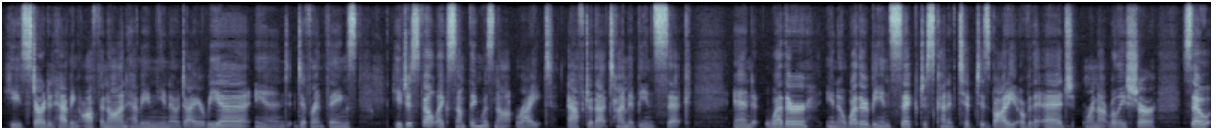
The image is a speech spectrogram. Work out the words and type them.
he started having off and on having, you know, diarrhea and different things. He just felt like something was not right after that time of being sick. And whether, you know, whether being sick just kind of tipped his body over the edge, we're not really sure. So,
